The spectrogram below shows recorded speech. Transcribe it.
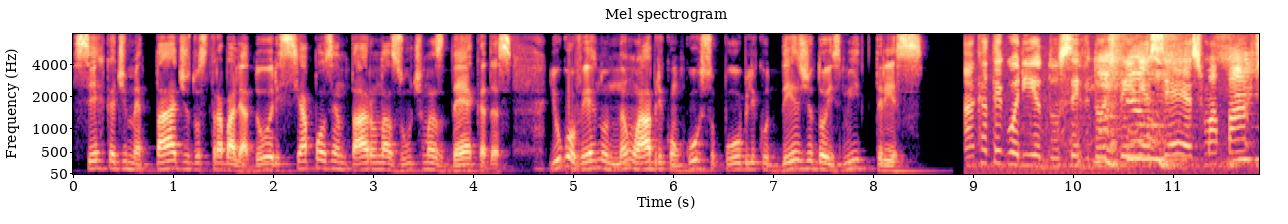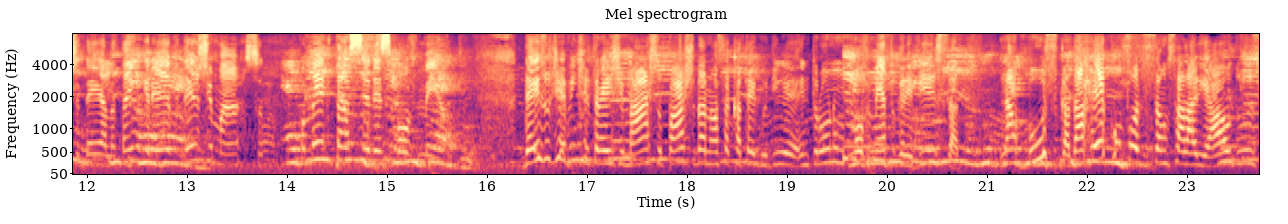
Cerca de metade dos trabalhadores se aposentaram nas últimas décadas e o governo não abre concurso público desde 2003. A categoria dos servidores do INSS, uma parte dela está em greve desde março. Como é que está sendo esse movimento? Desde o dia 23 de março, parte da nossa categoria entrou no movimento grevista na busca da recomposição salarial dos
